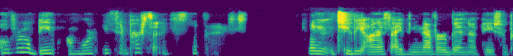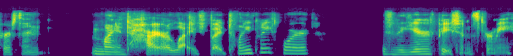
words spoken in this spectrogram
overall be a more patient person. And to be honest, I've never been a patient person my entire life, but 2024 is the year of patience for me.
